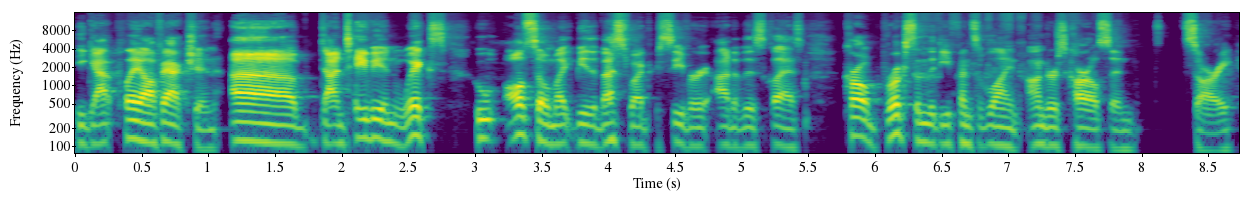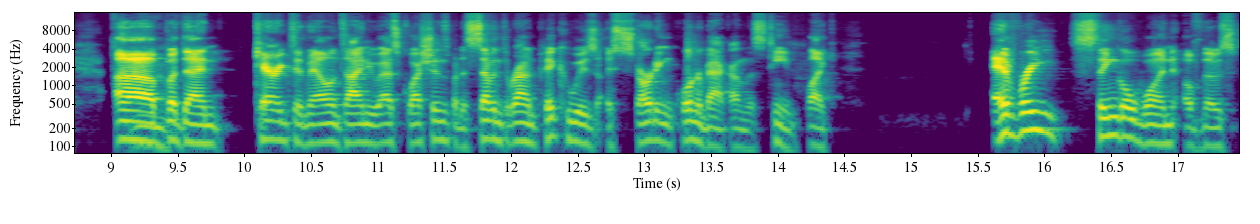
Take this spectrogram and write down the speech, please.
He got playoff action. Uh, Dontayvion Wicks, who also might be the best wide receiver out of this class. Karl Brooks on the defensive line. Anders Carlson. Sorry. Uh, mm. But then Carrington Valentine, who has questions, but a seventh round pick who is a starting cornerback on this team. Like every single one of those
